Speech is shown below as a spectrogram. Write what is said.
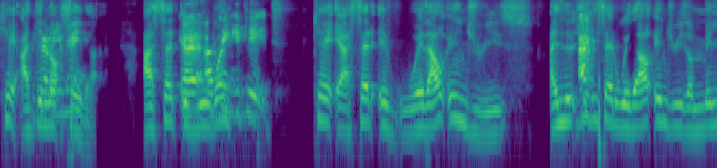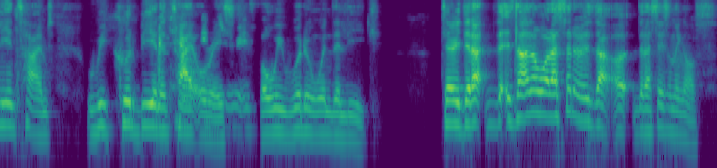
Kate, I did not say mean? that. I said if Uh, we I went, think you did. Okay, I said if without injuries, I literally said without injuries a million times, we could be in a title race, but we wouldn't win the league. Terry, did I? Is that not what I said, or is that uh, did I say something else?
